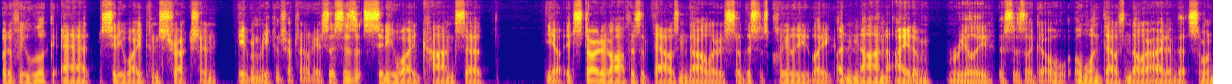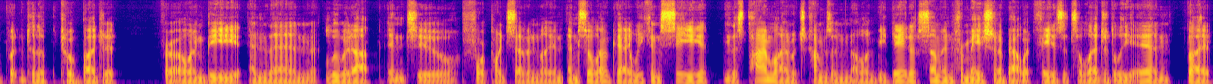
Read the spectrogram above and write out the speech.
but if we look at citywide construction, pavement reconstruction, okay, so this is a citywide concept you know, it started off as a thousand dollars. So this is clearly like a non-item, really. This is like a, a one thousand dollar item that someone put into the to a budget for OMB and then blew it up into 4.7 million. And so, okay, we can see in this timeline, which comes in OMB data, some information about what phase it's allegedly in. But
